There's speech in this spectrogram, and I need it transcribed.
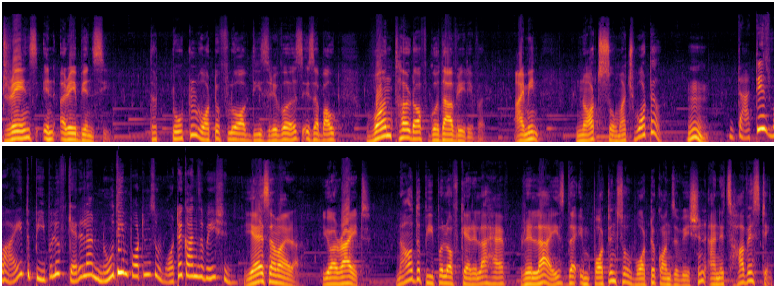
drains in Arabian Sea. The total water flow of these rivers is about one third of Godavari River. I mean, not so much water. Hmm. That is why the people of Kerala know the importance of water conservation. Yes, Amira, you are right. Now the people of Kerala have realized the importance of water conservation and its harvesting.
